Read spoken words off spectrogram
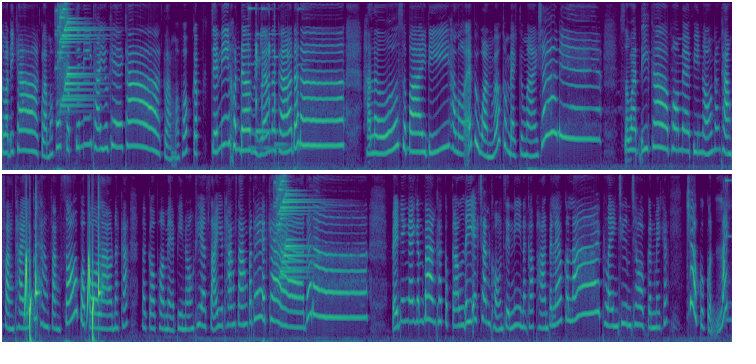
สวัสดีค่ะ กลับมาพบกับเจนนี่ไทยยูเคค่ะ กลับมาพบกับเจนนี่คนเดิมอีกแล้วนะคะดาดาฮัลโหลสบายดี Hello everyone welcome back to my channel สวัสดีค่ะพ่อแม่พี่น้องทั้งทางฝั่งไทย แล้วก็ทางฝั่งสปป.ลาวนะคะ แล้วก็พ่อแม่พี่น้องที่อาศัยอยู่ทางต่างประเทศค่ะดาดา เป็นยังไงกันบ้างคะกับการ reaction ของเจนนี่นะคะ ผ่านไปแล้วก็ไลค์เพลงชื่นชอบกันไหมคะ ชอบก็กดไลค์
